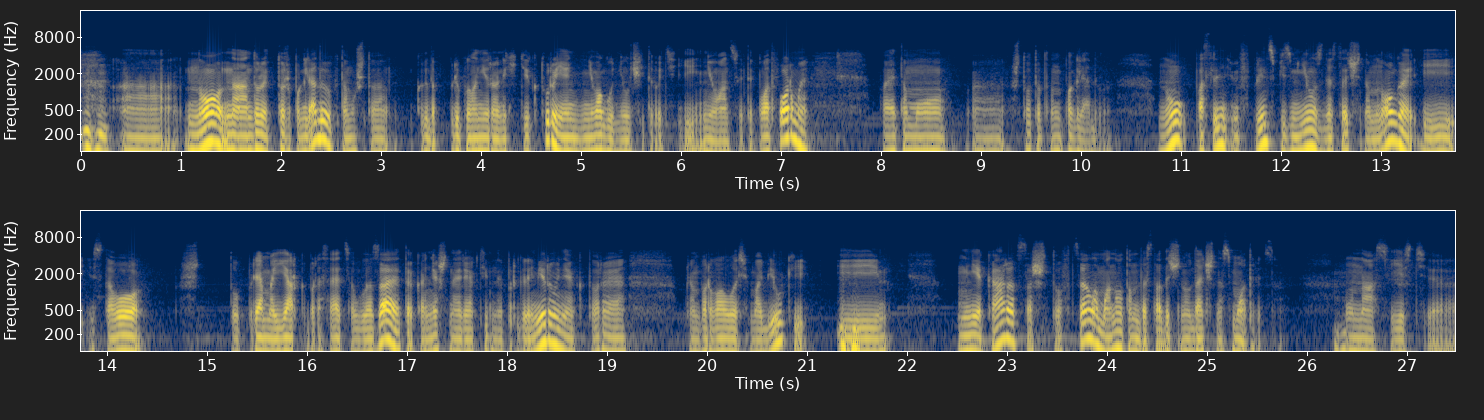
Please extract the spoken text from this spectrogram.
Uh-huh. А, но на Android тоже поглядываю, потому что когда при планировании архитектуры я не могу не учитывать и нюансы этой платформы, поэтому э, что-то там поглядываю. Ну, послед... в принципе, изменилось достаточно много, и из того, что прямо ярко бросается в глаза, это, конечно, реактивное программирование, которое прям ворвалось в мобилки, mm-hmm. и мне кажется, что в целом оно там достаточно удачно смотрится. Mm-hmm. У нас есть э,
